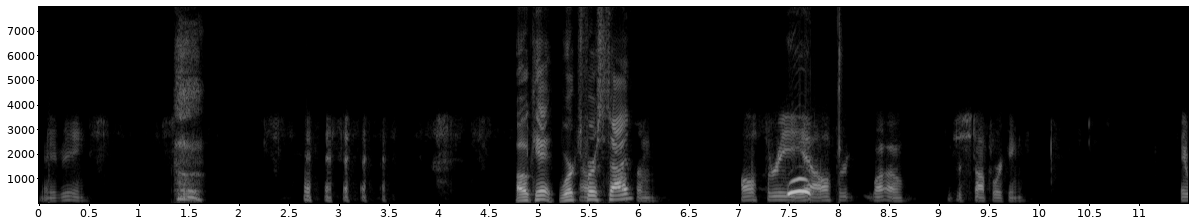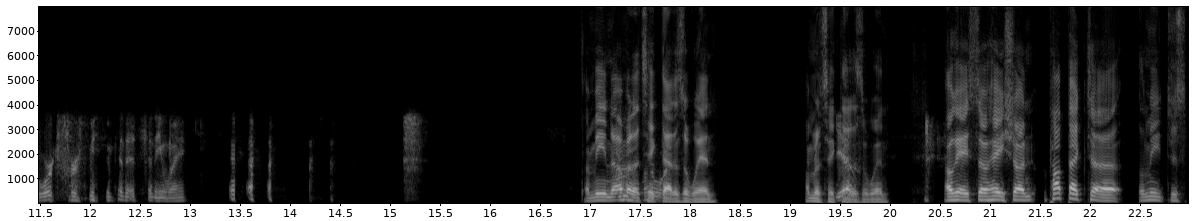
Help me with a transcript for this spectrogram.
maybe. Okay, worked Oh, first time. awesome. All three, Woo! yeah, all three. Whoa, it just stopped working. It worked for a few minutes anyway. I mean, I'm gonna take that as a win. I'm gonna take Yeah. that as a win. Okay, so hey, Sean, pop back to. Let me just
